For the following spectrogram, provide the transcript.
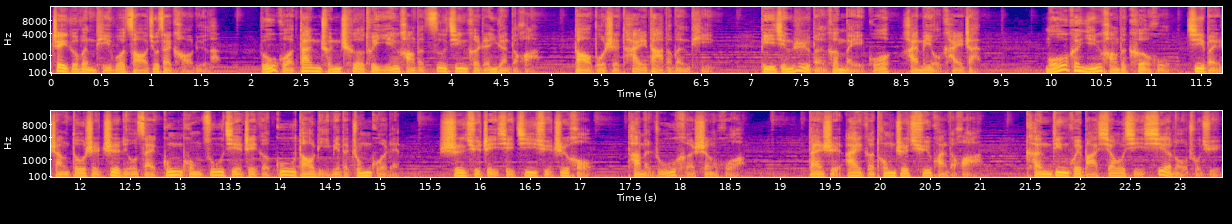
这个问题我早就在考虑了。如果单纯撤退银行的资金和人员的话，倒不是太大的问题。毕竟日本和美国还没有开战，摩根银行的客户基本上都是滞留在公共租界这个孤岛里面的中国人。失去这些积蓄之后，他们如何生活？但是挨个通知取款的话，肯定会把消息泄露出去，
